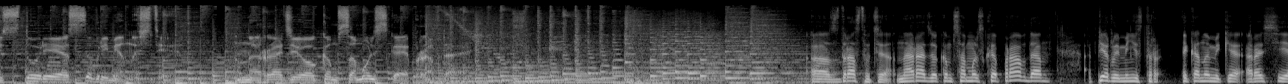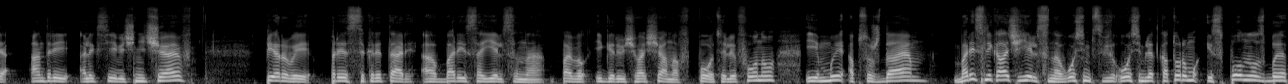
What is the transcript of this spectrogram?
История современности. На радио «Комсомольская правда». А, здравствуйте. На радио «Комсомольская правда» первый министр экономики России Андрей Алексеевич Нечаев, первый пресс-секретарь а, Бориса Ельцина Павел Игоревич Ващанов по телефону, и мы обсуждаем Бориса Николаевича Ельцина, 88 лет которому исполнилось бы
